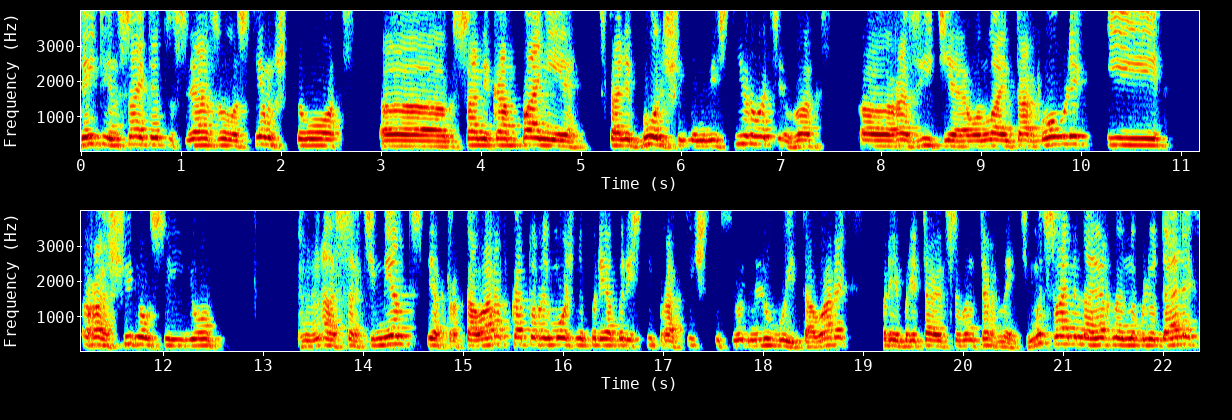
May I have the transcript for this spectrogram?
Data Insight это связывало с тем, что э, сами компании стали больше инвестировать в э, развитие онлайн-торговли и расширился ее ассортимент, спектр товаров, которые можно приобрести. Практически сегодня любые товары приобретаются в интернете. Мы с вами, наверное, наблюдали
